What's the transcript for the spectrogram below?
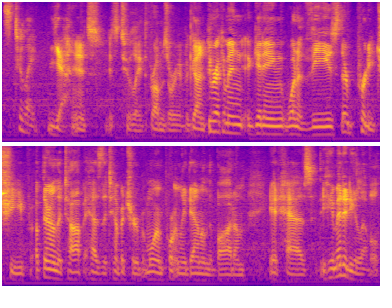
It's too late. Yeah, and it's it's too late. The problem's already begun. We recommend getting one of these. They're pretty cheap. Up there on the top, it has the temperature, but more importantly, down on the bottom, it has the humidity level.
